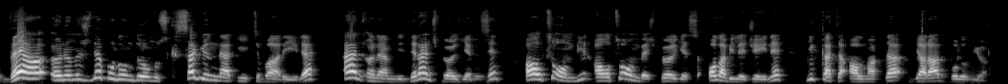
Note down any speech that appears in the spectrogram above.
veya önümüzde bulunduğumuz kısa günler itibariyle en önemli direnç bölgemizin 6.11-6.15 bölgesi olabileceğini dikkate almakta yarar bulunuyor.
